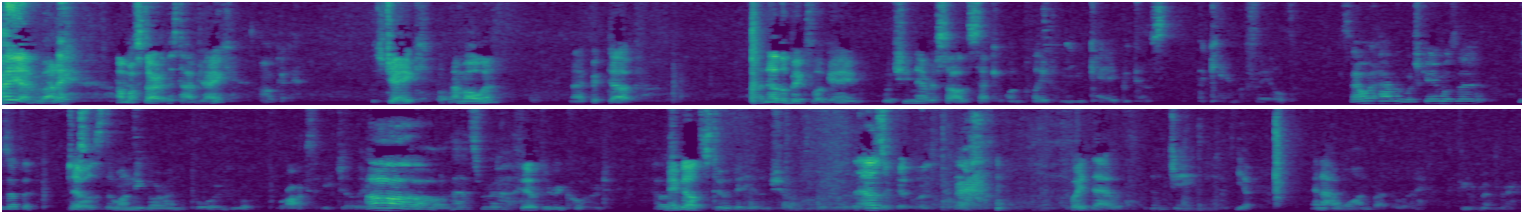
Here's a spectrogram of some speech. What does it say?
Hey everybody, I'm gonna start this time, Jake. Okay. It's Jake. I'm Owen. And I picked up another Bigfoot game, which you never saw the second one play from the UK because the camera failed. Is that what happened? Which game was that? Was that the? That was the one you go around the board and you roll rocks at each other. Oh, that's right. Failed to record. Was, Maybe I'll just do a video and show them. that was a good one. Played that with Jamie. Yep. And I won, by the way, if you remember.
